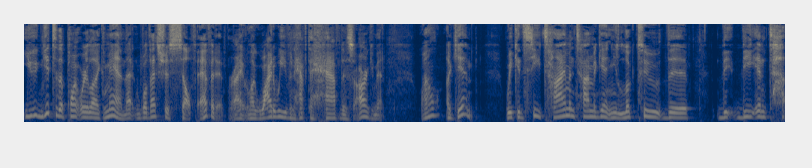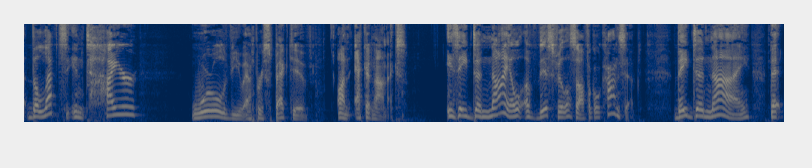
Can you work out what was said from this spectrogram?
you can get to the point where you're like, man, that well, that's just self-evident, right? Like, why do we even have to have this argument? Well, again, we can see time and time again. You look to the the the enti- the left's entire worldview and perspective on economics is a denial of this philosophical concept. They deny that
